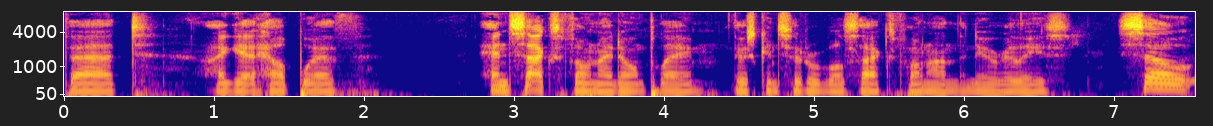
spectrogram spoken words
that I get help with. And saxophone I don't play. There's considerable saxophone on the new release. So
